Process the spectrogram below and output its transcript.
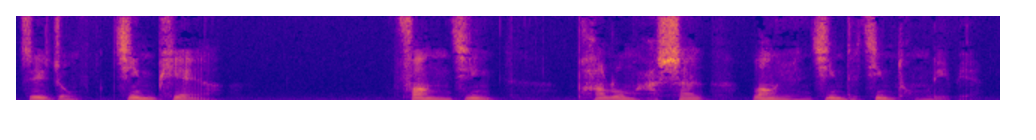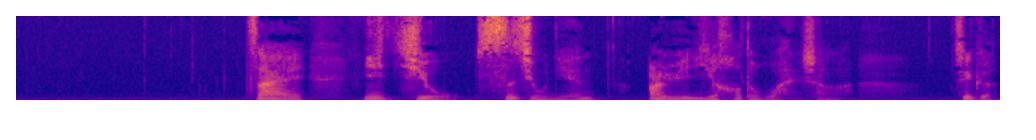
这种镜片啊放进帕洛马山望远镜的镜筒里边。在一九四九年二月一号的晚上啊，这个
